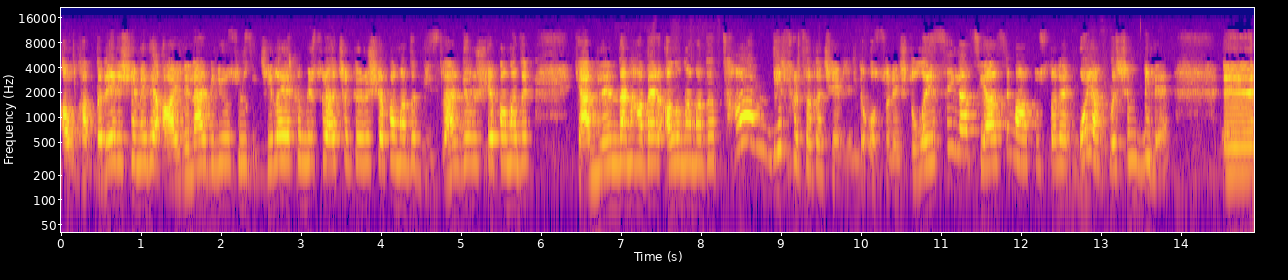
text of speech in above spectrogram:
avukatlara erişemedi. Aileler biliyorsunuz iki yıla yakın bir süre açık görüş yapamadı. Bizler görüş yapamadık. Kendilerinden haber alınamadı. Tam bir fırsata çevrildi o süreç. Dolayısıyla siyasi mahpuslara o yaklaşım bile e,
